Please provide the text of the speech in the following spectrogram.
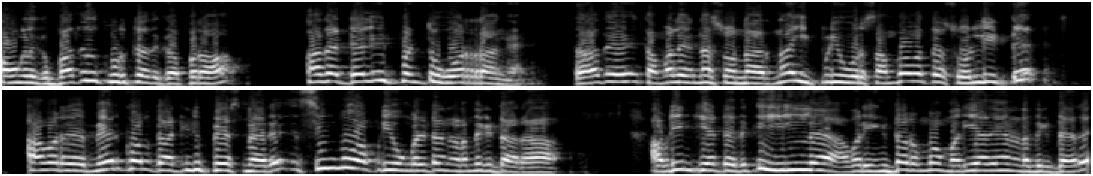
அவங்களுக்கு பதில் கொடுத்ததுக்கு அப்புறம் அதை டெலீட் பண்ணிட்டு ஓடுறாங்க. அதாவது கமல் என்ன சொன்னார்னா இப்படி ஒரு சம்பவத்தை சொல்லிட்டு அவர் மேற்கோள் காட்டிட்டு பேசினாரு. சிம்பு அப்படி உங்கள்கிட்ட நடந்துக்கிட்டாரா அப்படின்னு கேட்டதுக்கு இல்லை அவர் என்கிட்ட ரொம்ப மரியாதையாக நடந்துக்கிட்டாரு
